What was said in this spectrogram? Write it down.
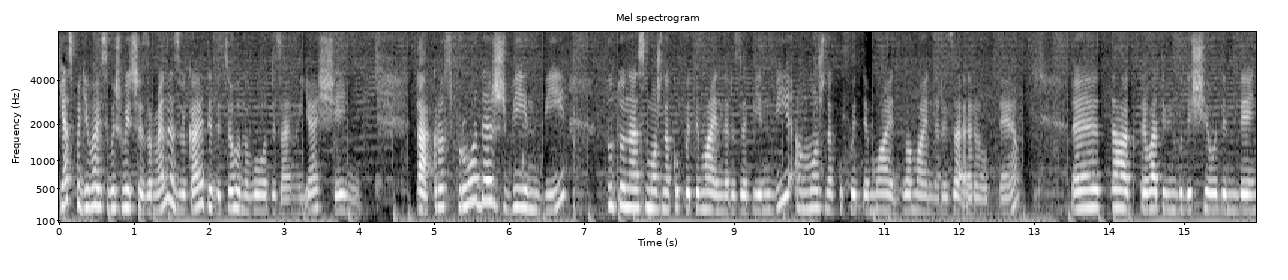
Я сподіваюся, ви швидше за мене звикаєте до цього нового дизайну. Я ще ні. Так, розпродаж BNB. Тут у нас можна купити майнер за BNB, а можна купити май... два майнери за RLT. Е, так, тривати він буде ще один день.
